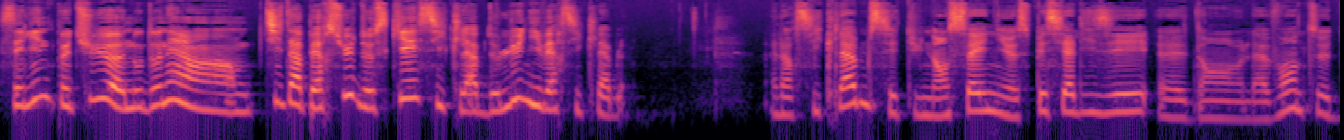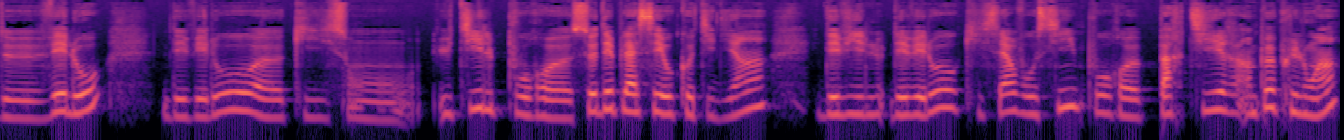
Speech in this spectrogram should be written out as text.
Céline, peux-tu euh, nous donner un petit aperçu de ce qu'est Cyclable, de l'univers Cyclable? Alors Cyclable, c'est une enseigne spécialisée euh, dans la vente de vélos, des vélos euh, qui sont utiles pour euh, se déplacer au quotidien, des, vélos qui servent aussi pour partir un peu plus loin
